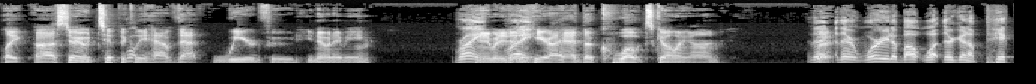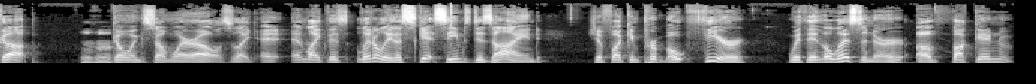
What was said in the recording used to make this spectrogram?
like, uh, stereotypically have that weird food. You know what I mean? right. Anybody right. didn't hear I had the quotes going on. They're, they're worried about what they're gonna pick up Mhm. going somewhere else. Like, and, and like this, literally, the skit seems designed to fucking promote fear within the listener of fucking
